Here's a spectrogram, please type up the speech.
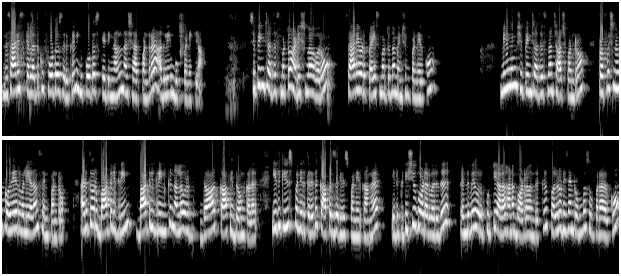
இந்த சாரீஸ்க்கு எல்லாத்துக்கும் ஃபோட்டோஸ் இருக்கு. நீங்க ஃபோட்டோஸ் கேட்டிங்கனாலும் நான் ஷேர் பண்றேன். அதுலயும் புக் பண்ணிக்கலாம். ஷிப்பிங் சார்ஜஸ் மட்டும் அடிஷ்னலாக வரும். சாரியோட ப்ரைஸ் மட்டும் தான் மென்ஷன் பண்ணியிருக்கோம் மினிமம் ஷிப்பிங் சார்ஜஸ் தான் சார்ஜ் பண்றோம். ப்ரொஃபஷனல் கொரியர் வழியா தான் சென்ட் பண்றோம். அடுத்து ஒரு பாட்டில் கிரீன் பாட்டில் கிரீனுக்கு நல்ல ஒரு டார்க் காஃபி ப்ரௌன் கலர் இதுக்கு யூஸ் பண்ணியிருக்கிறது காப்பர் சர் யூஸ் பண்ணியிருக்காங்க இதுக்கு டிஷ்யூ பார்டர் வருது. ரெண்டுமே ஒரு குட்டி அழகான பார்டர் வந்திருக்கு. பல்லு டிசைன் ரொம்ப சூப்பராக இருக்கும்.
